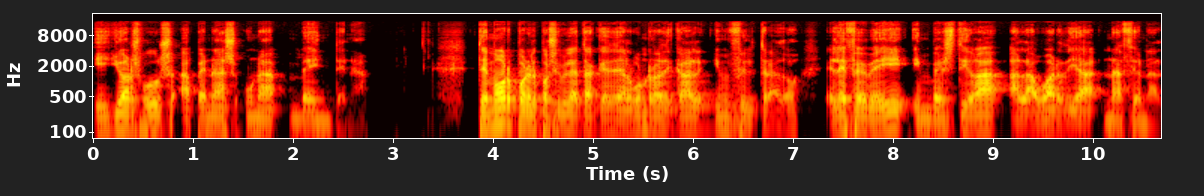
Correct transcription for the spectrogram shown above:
y George Bush apenas una veintena. Temor por el posible ataque de algún radical infiltrado. El FBI investiga a la Guardia Nacional.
